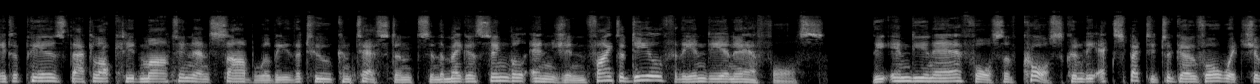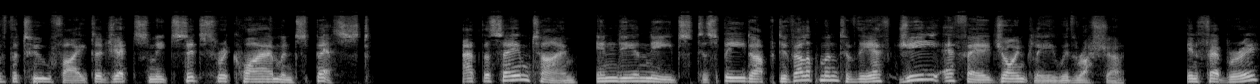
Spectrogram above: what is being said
It appears that Lockheed Martin and Saab will be the two contestants in the mega single-engine fighter deal for the Indian Air Force. the Indian Air Force of course can be expected to go for which of the two fighter jets meets its requirements best. At the same time, India needs to speed up development of the FGFA jointly with Russia. In February,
